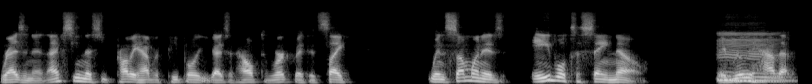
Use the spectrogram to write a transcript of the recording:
resonant. And i've seen this you probably have with people you guys have helped work with. It's like when someone is able to say no they really have that mm.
